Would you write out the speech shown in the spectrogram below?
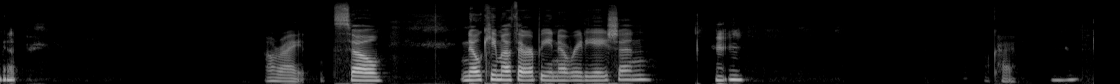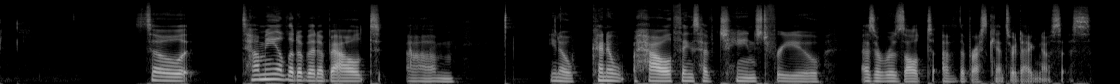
Yep. All right. So no chemotherapy, no radiation. Mm-mm. Okay. So tell me a little bit about, um, you know, kind of how things have changed for you as a result of the breast cancer diagnosis.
